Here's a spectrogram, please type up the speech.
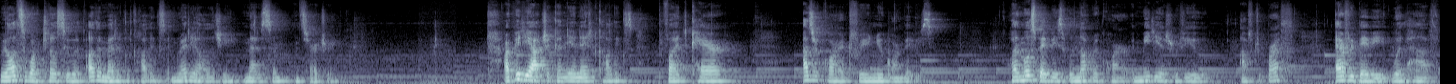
We also work closely with other medical colleagues in radiology, medicine, and surgery. Our paediatric and neonatal colleagues provide care as required for your newborn babies. While most babies will not require immediate review after birth, every baby will have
